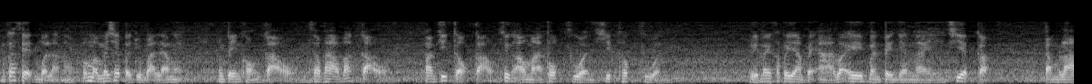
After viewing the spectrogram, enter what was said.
มันก็เสร็จหมดแล้วครับเพราะมันไม่ใช่ปัจจุบันแล้วไงมันเป็นของเก่า สภาวะเก่า ความคิดเก่าๆซึ่งเอามาทบทวนคิดทบทวน หรือไม่เขาพยายามไปอ่านว่าเอ๊ะมันเป็นยังไงเทียบกับตำรา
